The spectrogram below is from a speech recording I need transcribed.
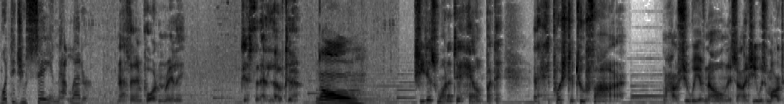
What did you say in that letter? Nothing important, really. Just that I loved her. No. She just wanted to help, but they, they pushed her too far. How should we have known? It's not like she was marked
